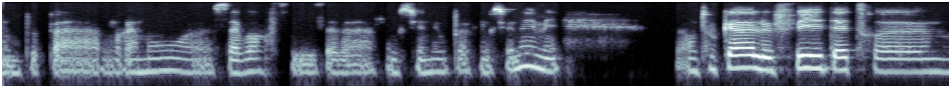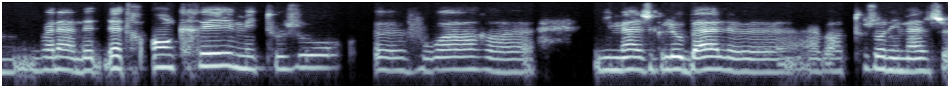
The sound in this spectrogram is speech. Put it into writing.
on ne peut pas vraiment euh, savoir si ça va fonctionner ou pas fonctionner. Mais en tout cas, le fait d'être euh, voilà, d'être ancré, mais toujours euh, voir l'image globale, avoir toujours l'image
